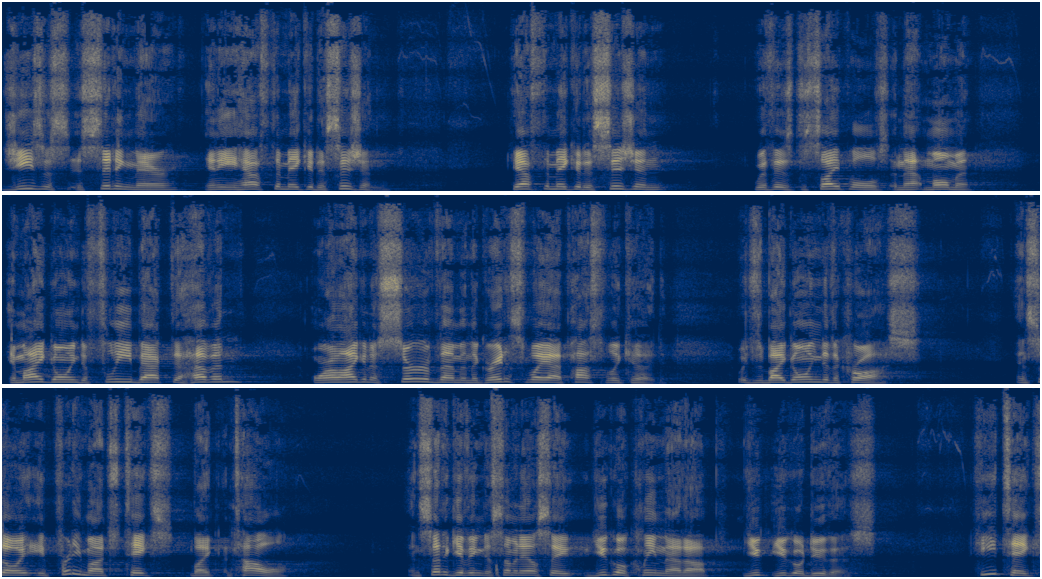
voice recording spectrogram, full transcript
Jesus is sitting there and he has to make a decision. He has to make a decision with his disciples in that moment. Am I going to flee back to heaven or am I going to serve them in the greatest way I possibly could, which is by going to the cross? And so he pretty much takes like a towel. Instead of giving to somebody else, say, You go clean that up, you, you go do this. He takes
